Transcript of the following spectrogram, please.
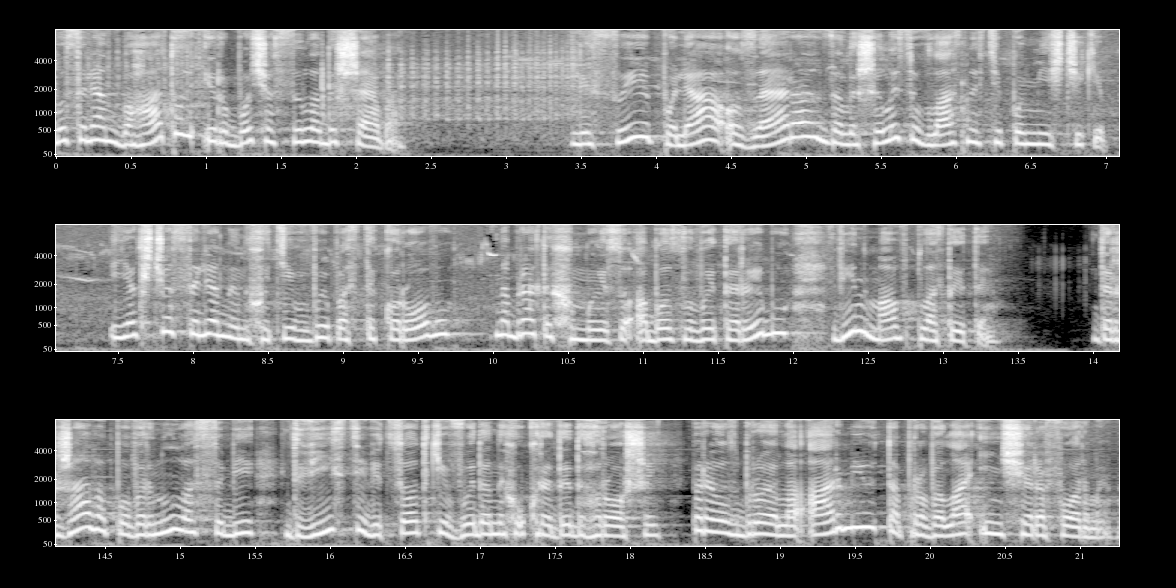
бо селян багато і робоча сила дешева. Ліси, поля, озера залишились у власності поміщиків. І якщо селянин хотів випасти корову, набрати хмизу або зловити рибу, він мав платити. Держава повернула собі 200% виданих у кредит грошей, переозброїла армію та провела інші реформи.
